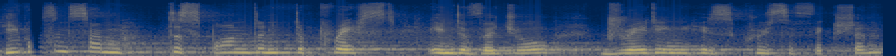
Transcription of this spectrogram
He wasn't some despondent, depressed individual dreading his crucifixion.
